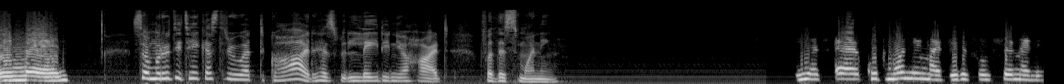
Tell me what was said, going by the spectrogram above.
Amen. So, Muruti, take us through what God has laid in your heart for this morning. Yes, uh, good morning, my beautiful family.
